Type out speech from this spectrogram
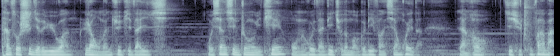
探索世界的欲望让我们聚集在一起。我相信终有一天我们会在地球的某个地方相会的，然后继续出发吧。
